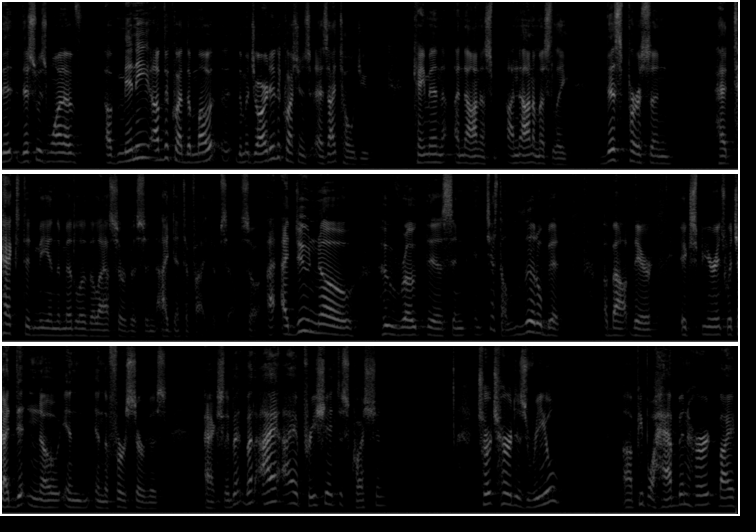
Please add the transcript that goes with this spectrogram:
th- this was one of of many of the the, mo- the majority of the questions, as I told you, came in anonymous, anonymously. This person had texted me in the middle of the last service and identified themselves. So I, I do know who wrote this and, and just a little bit about their experience, which I didn't know in, in the first service, actually. But, but I, I appreciate this question. Church hurt is real. Uh, people have been hurt by,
